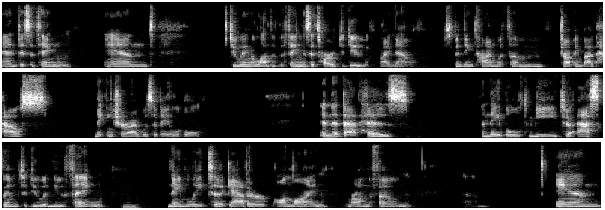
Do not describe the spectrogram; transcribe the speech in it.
and visiting and doing a lot of the things it's hard to do right now. Spending time with them, dropping by the house, making sure I was available. And that that has enabled me to ask them to do a new thing, mm. namely to gather online or on the phone, and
